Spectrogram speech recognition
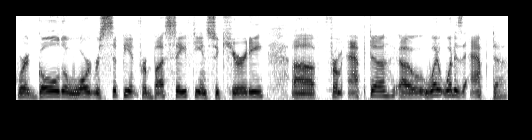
were a gold award recipient for bus safety and security uh, from APTA. what, what is APTA?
